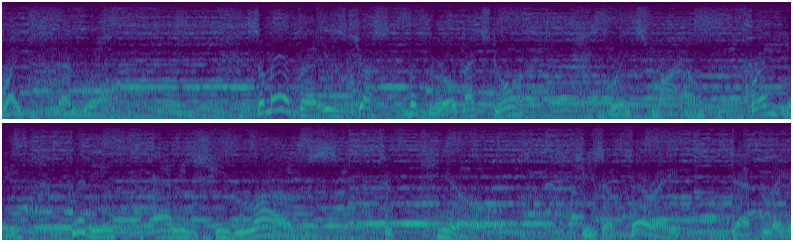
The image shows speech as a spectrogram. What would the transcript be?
right and wrong. Samantha is just the girl next door. Great smile, friendly, pretty, and she loves to kill. She's a very deadly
